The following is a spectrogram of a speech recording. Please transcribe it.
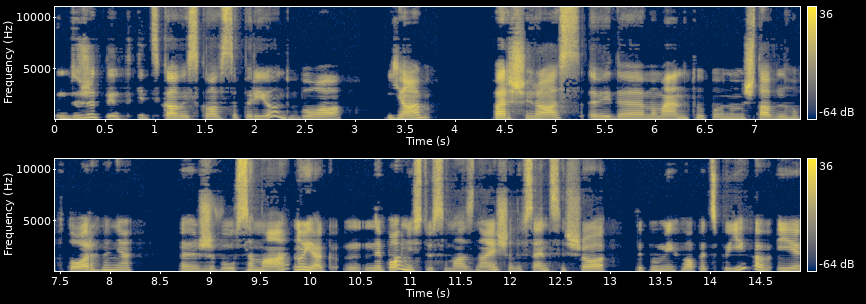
дуже такий цікавий склався період, бо я перший раз від е, моменту повномасштабного вторгнення живу сама. Ну як, не повністю сама, знаєш, але в сенсі, що типу мій хлопець поїхав, і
